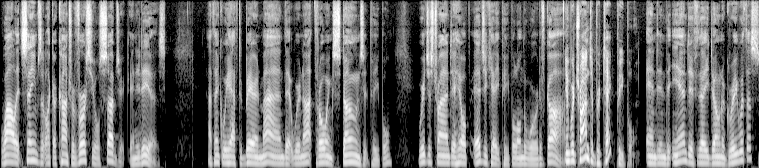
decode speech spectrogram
while it seems like a controversial subject, and it is, I think we have to bear in mind that we're not throwing stones at people. We're just trying to help educate people on the Word of God. And we're trying to protect people. And in the end, if they don't agree with us,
